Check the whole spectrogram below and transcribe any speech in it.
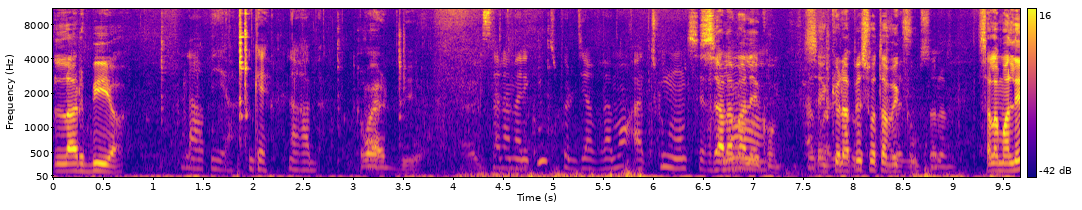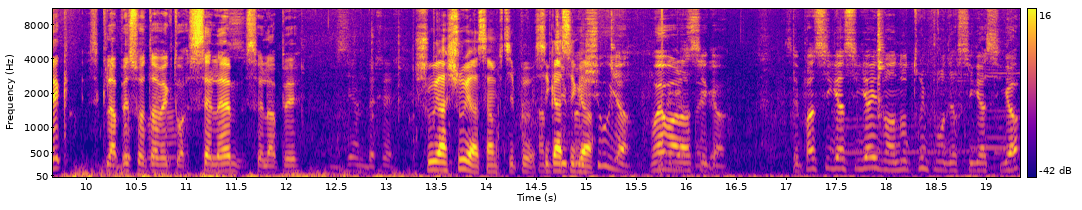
l'arbia. L'arbia. Ok, l'arabe. Ouais. Salam alaikum, tu peux le dire vraiment à tout le monde. C'est Salam vraiment- alaikum. C'est que la paix soit avec vous. Salam. Salam alaikum, c'est que la paix soit avec toi. Salam, c'est la paix. Chouya chouya, c'est un petit peu. Siga siga. chouïa. Ouais, voilà, siga. C'est pas siga siga, ils ont un autre truc pour dire siga siga.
